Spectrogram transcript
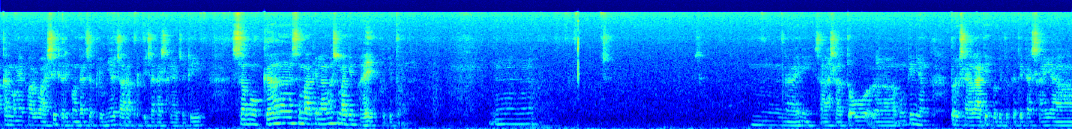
akan mengevaluasi dari konten sebelumnya cara berbicara saya. Jadi semoga semakin lama semakin baik begitu. Hmm, nah ini salah satu uh, mungkin yang perlu saya latih begitu ketika saya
